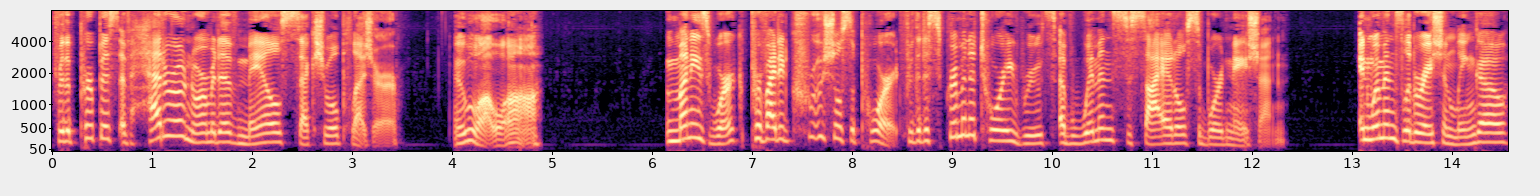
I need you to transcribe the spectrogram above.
for the purpose of heteronormative male sexual pleasure. Ooh la la. Money's work provided crucial support for the discriminatory roots of women's societal subordination. In women's liberation lingo,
